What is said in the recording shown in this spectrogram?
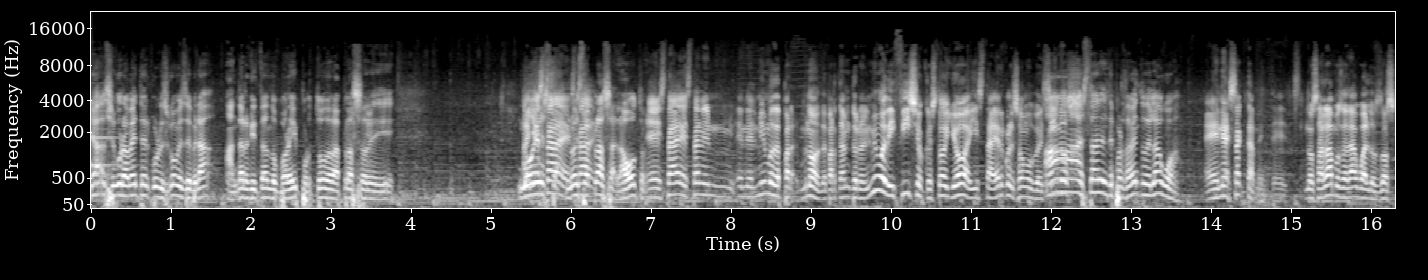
Ya seguramente Hércules Gómez deberá andar gritando por ahí por toda la plaza de. No esta, está, no está. esta plaza, la otra. Está, está en, el, en el mismo depar- no, departamento, en el mismo edificio que estoy yo, ahí está Hércules, somos vecinos. ah, está en el departamento del agua. En- exactamente, nos hablamos del agua los dos.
